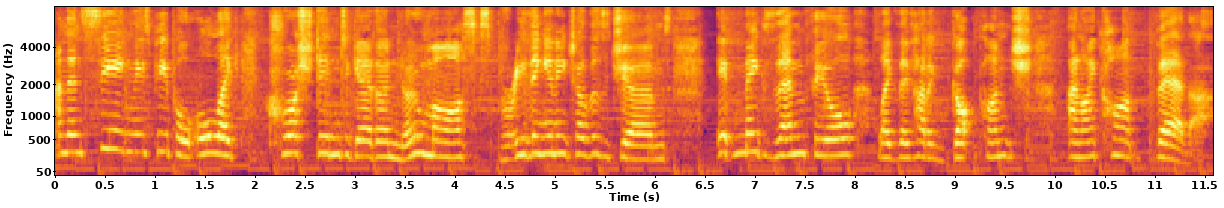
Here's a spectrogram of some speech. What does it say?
and then seeing these people all like crushed in together, no masks, breathing in each other's germs, it makes them feel like they've had a gut punch, and I can't bear that.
